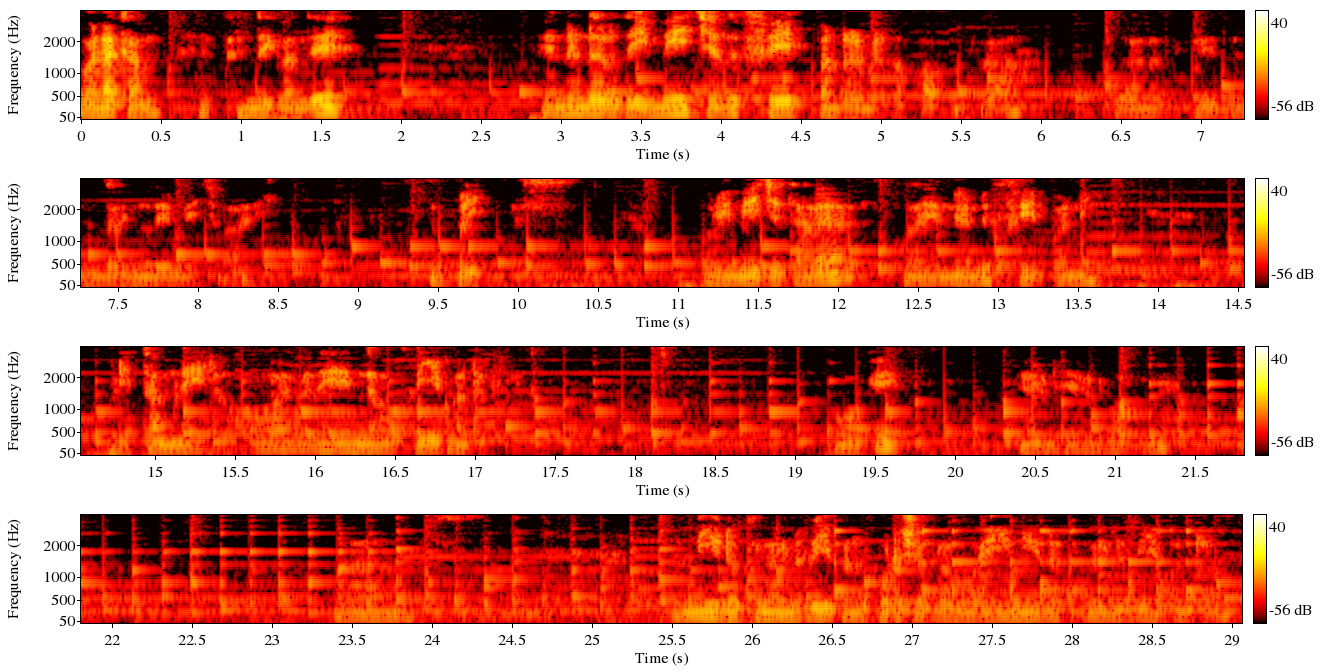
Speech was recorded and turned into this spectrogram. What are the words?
வணக்கம். இன்றைக்கி வந்து என்னென்றது இமேஜ் வந்து ஃபேட் பண்ணுறேன்னு பார்ப்போங்களா உதாரணத்துக்கு இது இந்த இந்த இமேஜ் மாதிரி. இப்படி. ஒரு இமேஜை தர அதை என்னென்று ஃபேட் பண்ணி இப்படி தம்னையிலோ அல்லது என்ன க்ரியேட் பண்ணுறதுக்கு ஓகே. ரெண்டு ரெண்டு பார்ப்போங்க நியூ டாக்குமெண்ட் க்ரியேட் பண்ணுறது ஃபோட்டோஷாப்பில் போய் நியூ டாக்குமெண்ட் க்ரியேட் பண்ணுறோம்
